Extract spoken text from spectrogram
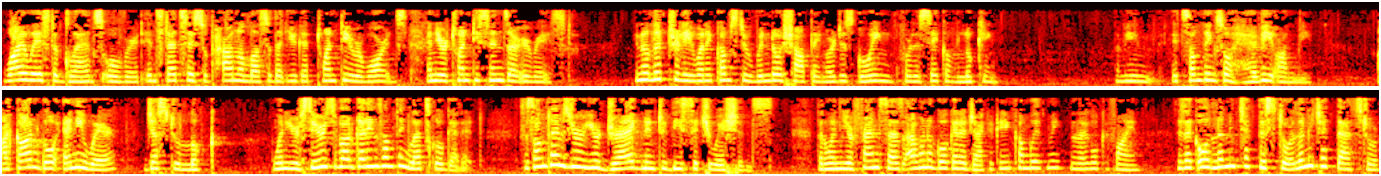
Why waste a glance over it? Instead say subhanallah so that you get 20 rewards and your 20 sins are erased. You know, literally when it comes to window shopping or just going for the sake of looking, I mean, it's something so heavy on me. I can't go anywhere just to look. When you're serious about getting something, let's go get it. So sometimes you're you're dragged into these situations. That when your friend says, I want to go get a jacket, can you come with me? And they're like, okay, fine. He's like, oh, let me check this store. Let me check that store.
